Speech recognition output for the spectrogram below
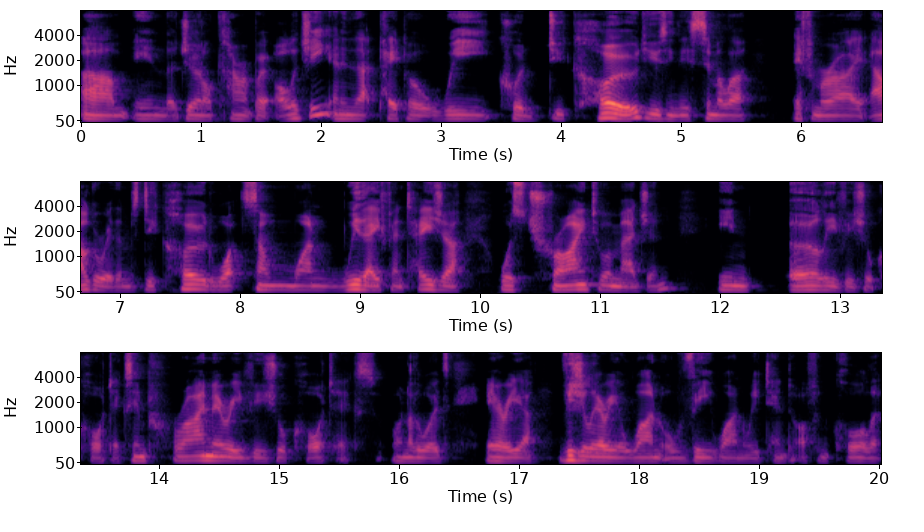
um, in the journal Current Biology. And in that paper, we could decode using these similar fMRI algorithms, decode what someone with aphantasia was trying to imagine in early visual cortex, in primary visual cortex, or in other words, area, visual area one or V1, we tend to often call it.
